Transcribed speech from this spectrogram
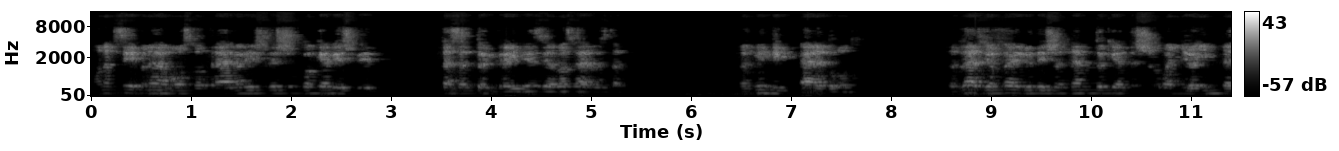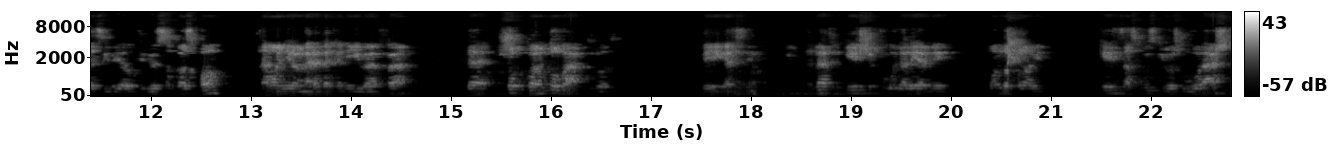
hanem szépen elmozdott rávelésre, és sokkal kevésbé teszed tönkre idézélve a szervezetet. Mert mindig eltolod tehát lehet, hogy a fejlődésed nem tökéletes annyira intenzív adott időszakaszban, nem annyira meredeken ível fel, de sokkal tovább tudod végezni. Tehát lehet, hogy később fogod elérni, mondok valami 220 kilós volást,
